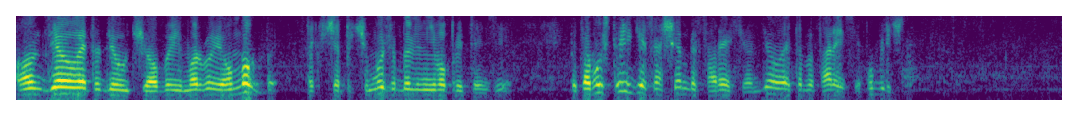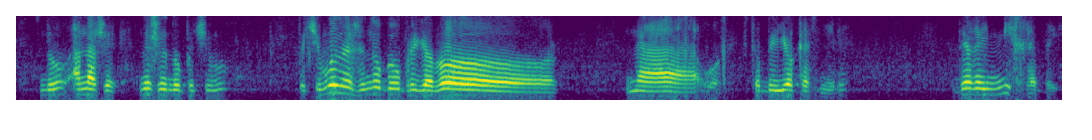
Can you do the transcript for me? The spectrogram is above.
Он делал это для учебы, и, может быть, он мог бы. Так почему же были на него претензии? Потому что Иге Сашем Бефареси, он делал это Бефареси, публично. Ну, а на, же, на жену почему? Почему на жену был приговор, на, чтобы ее казнили? Делай Михабей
